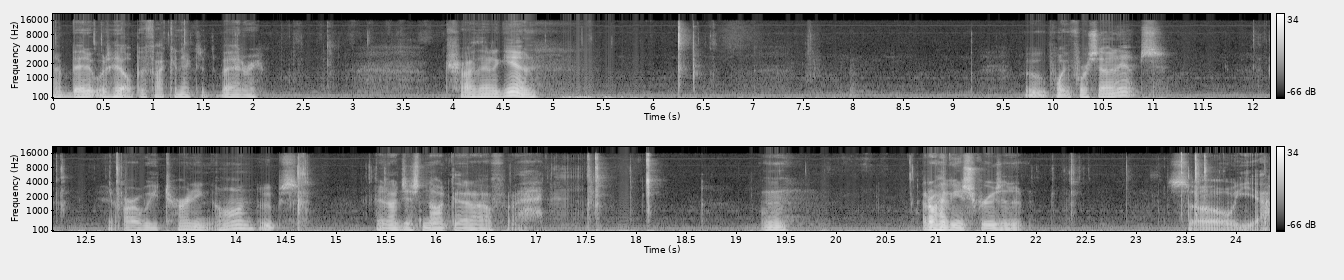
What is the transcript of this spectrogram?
I bet it would help if I connected the battery. Try that again. Ooh, 0.47 amps. And are we turning on? Oops. And I just knocked that off. Mm. I don't have any screws in it. So, yeah.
